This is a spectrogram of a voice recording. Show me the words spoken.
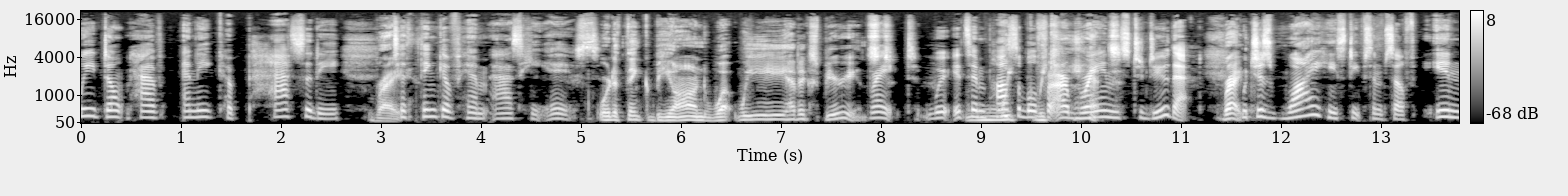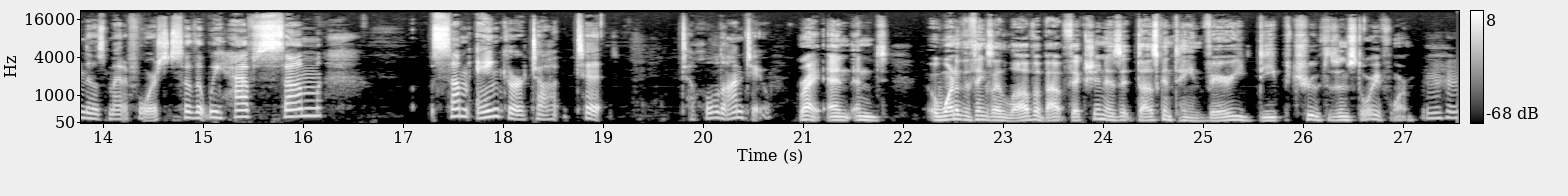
we don't have any capacity Right. to think of him as he is. or to think beyond what we have experienced. Right. We're, it's impossible we for our can't. brains to do that, Right. which is why he steeps himself in those metaphors so that we have some some anchor to to to hold on to. Right. And and one of the things I love about fiction is it does contain very deep truths in story form. hmm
